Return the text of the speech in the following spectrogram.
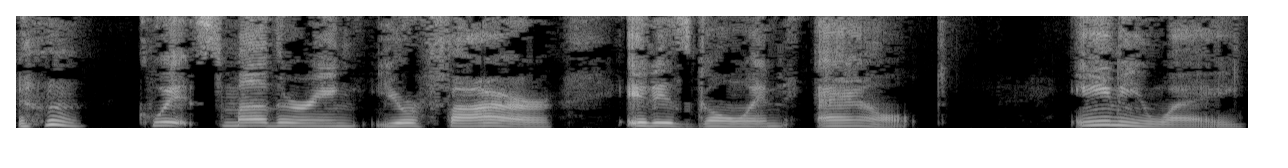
Quit smothering your fire. It is going out. Anyway,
